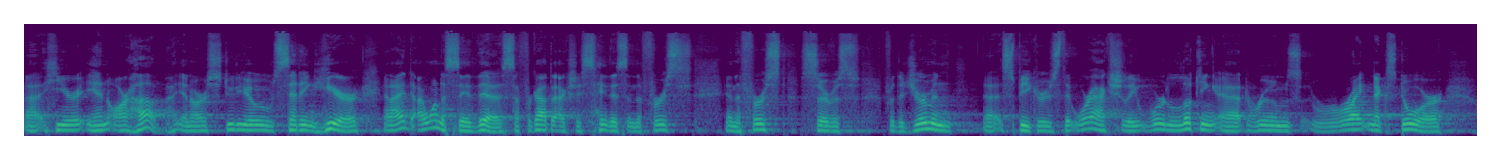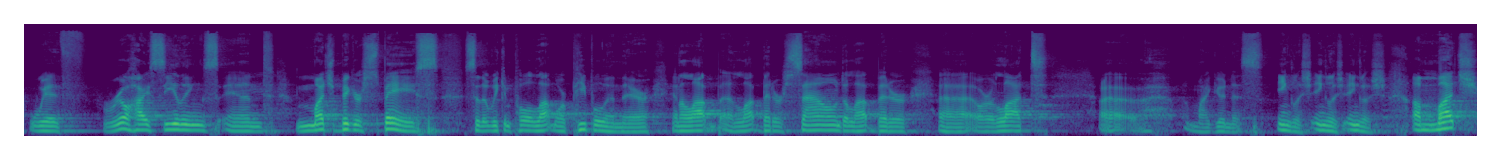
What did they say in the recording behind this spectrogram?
uh, here in our hub, in our studio setting here. And I, I want to say this I forgot to actually say this in the first, in the first service for the German uh, speakers that we're actually we're looking at rooms right next door with real high ceilings and much bigger space so that we can pull a lot more people in there and a lot, a lot better sound, a lot better, uh, or a lot, uh, my goodness, English, English, English. A much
